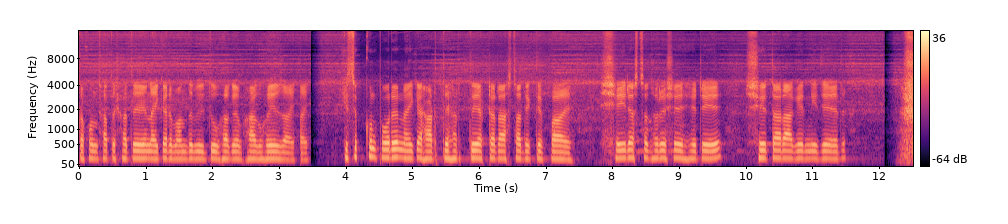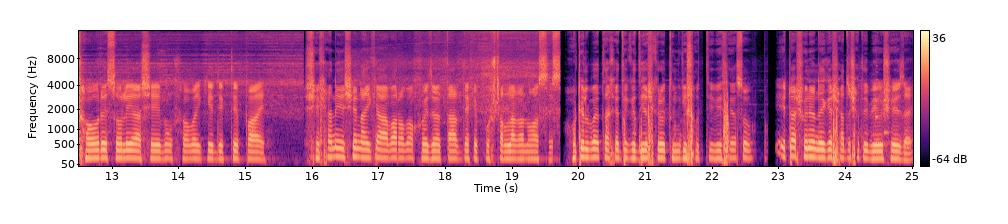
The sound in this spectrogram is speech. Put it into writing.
তখন সাথে সাথে নায়িকার বান্ধবী দুভাগে ভাগ হয়ে যায়। কিছুক্ষণ পরে নায়িকা হাঁটতে হাঁটতে একটা রাস্তা দেখতে পায়। সেই রাস্তা ধরে সে হেঁটে, সে তার আগের নিজের শহরে চলে আসে এবং সবাইকে দেখতে পায়। সেখানে এসে নায়িকা আবার অবাক হয়ে যায়, তার দেখে পোস্টার লাগানো আছে। হোটেল বয় তাকে দেখে জিজ্ঞেস করে, তুমি কি সত্যি বেঁচে আছো? এটা শুনে নায়িকার সাথে সাথে বেহুশ হয়ে যায়।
